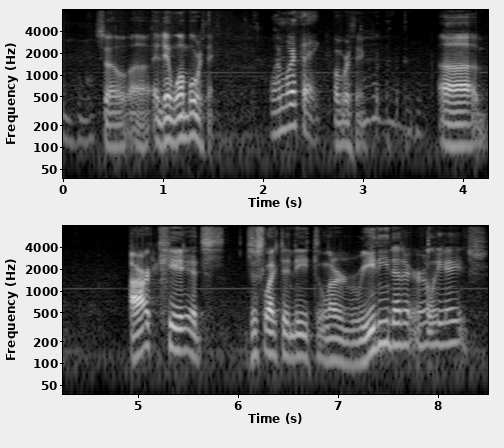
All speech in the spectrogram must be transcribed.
Mm-hmm. So, uh, and then one more thing. One more thing. One more thing. Uh, our kids, just like they need to learn reading at an early age,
